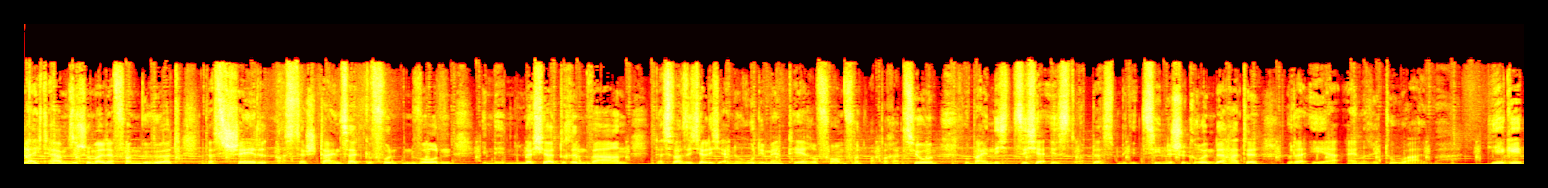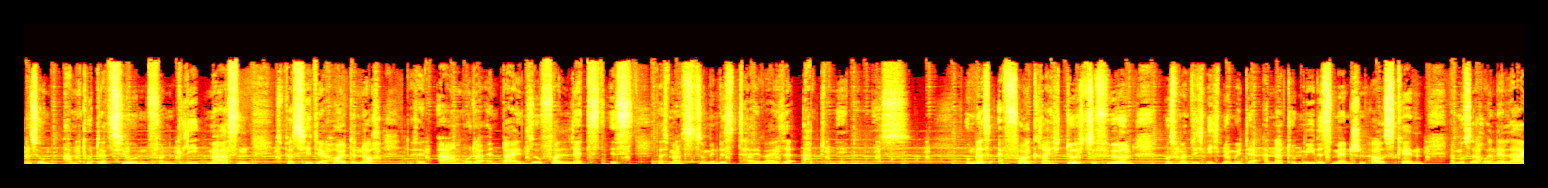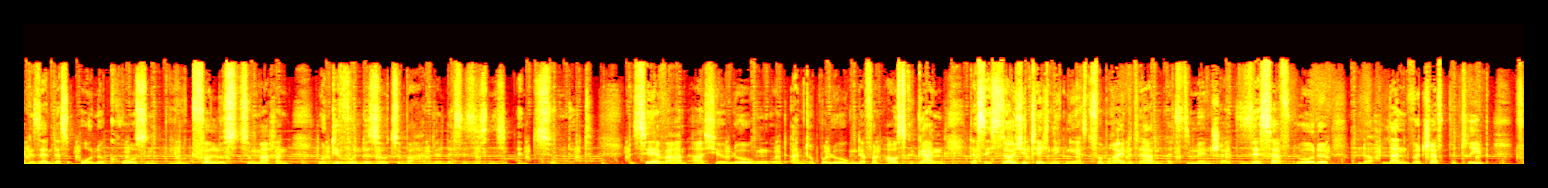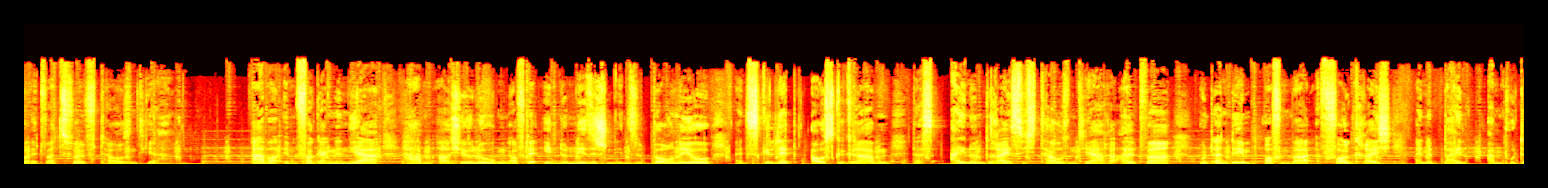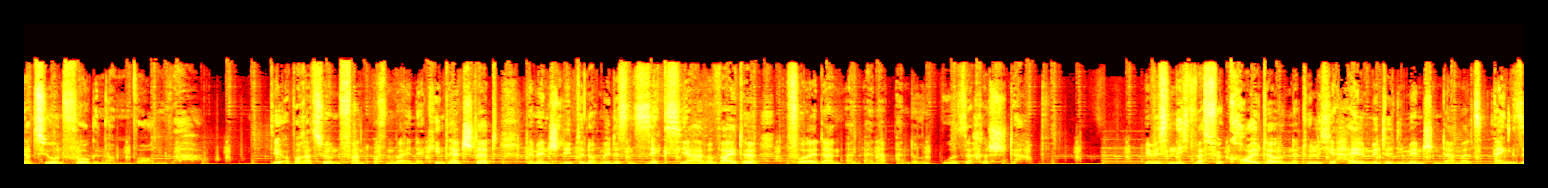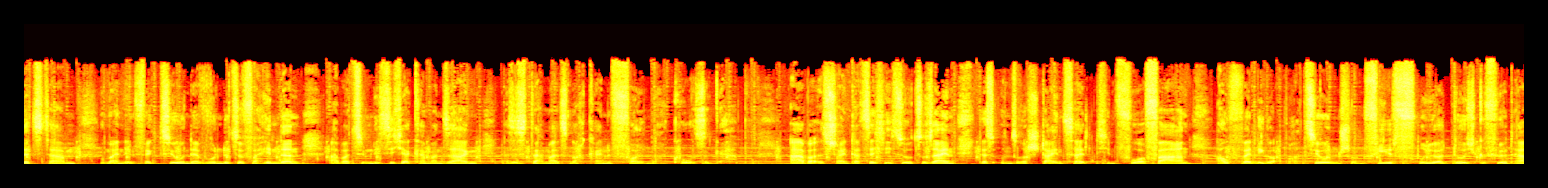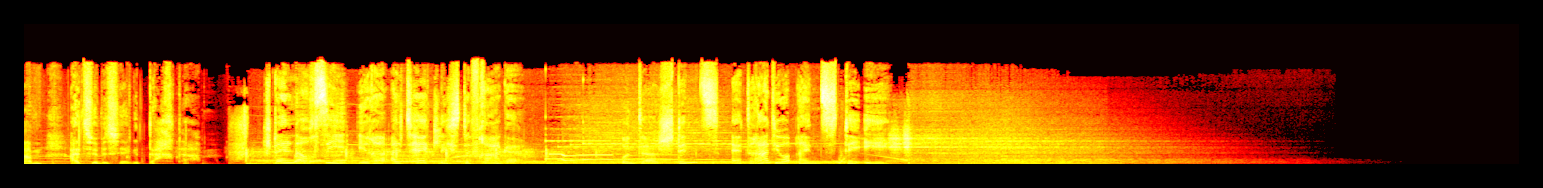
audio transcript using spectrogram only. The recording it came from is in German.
Vielleicht haben Sie schon mal davon gehört, dass Schädel aus der Steinzeit gefunden wurden, in denen Löcher drin waren. Das war sicherlich eine rudimentäre Form von Operation, wobei nicht sicher ist, ob das medizinische Gründe hatte oder eher ein Ritual war. Hier geht es um Amputationen von Gliedmaßen. Es passiert ja heute noch, dass ein Arm oder ein Bein so verletzt ist, dass man es zumindest teilweise abnehmen muss. Um das erfolgreich durchzuführen, muss man sich nicht nur mit der Anatomie des Menschen auskennen, man muss auch in der Lage sein, das ohne großen Blutverlust zu machen und die Wunde so zu behandeln, dass sie sich nicht entzündet. Bisher waren Archäologen und Anthropologen davon ausgegangen, dass sich solche Techniken erst verbreitet haben, als die Menschheit sesshaft wurde und auch Landwirtschaft betrieb vor etwa 12.000 Jahren. Aber im vergangenen Jahr haben Archäologen auf der indonesischen Insel Borneo ein Skelett ausgegraben, das 31.000 Jahre alt war und an dem offenbar erfolgreich eine Beinamputation vorgenommen worden war. Die Operation fand offenbar in der Kindheit statt. Der Mensch lebte noch mindestens sechs Jahre weiter, bevor er dann an einer anderen Ursache starb. Wir wissen nicht, was für Kräuter und natürliche Heilmittel die Menschen damals eingesetzt haben, um eine Infektion der Wunde zu verhindern, aber ziemlich sicher kann man sagen, dass es damals noch keine Vollnarkose gab. Aber es scheint tatsächlich so zu sein, dass unsere steinzeitlichen Vorfahren aufwendige Operationen schon viel früher durchgeführt haben, als wir bisher gedacht haben. Stellen auch Sie Ihre alltäglichste Frage unter stimmtz.radio1.de.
